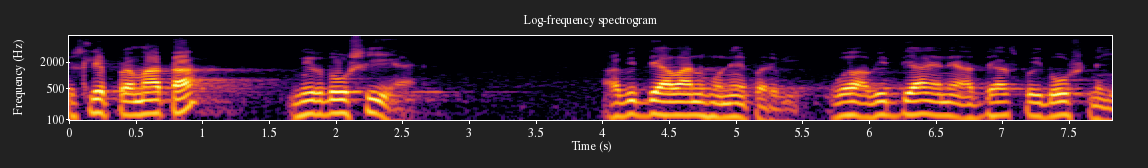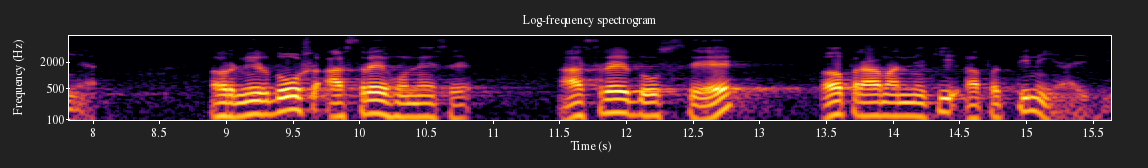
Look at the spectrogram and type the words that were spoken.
इसलिए प्रमाता निर्दोषी है। अविद्यावान होने पर भी, वह अविद्या यानी अध्यास कोई दोष नहीं है। और निर्दोष आश्रय होने से, आश्रय दोष से अप्रामाण्य की आपत्ति नहीं आएगी।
